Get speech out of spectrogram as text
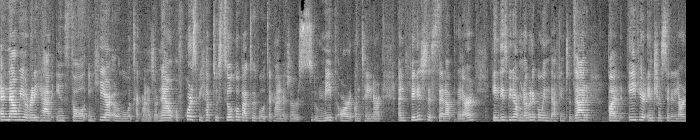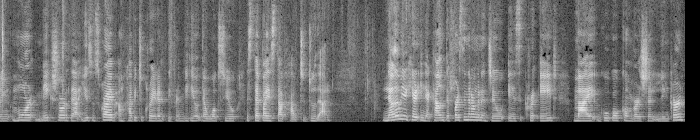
And now we already have installed in here our Google Tag Manager. Now, of course, we have to still go back to the Google Tag Manager, submit our container, and finish the setup there. In this video, I'm not gonna go in depth into that, but if you're interested in learning more, make sure that you subscribe. I'm happy to create a different video that walks you step by step how to do that. Now that we are here in the account, the first thing that I'm gonna do is create my Google conversion linker.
